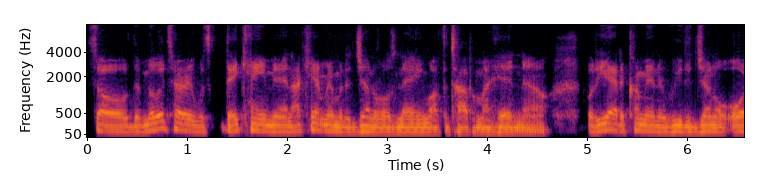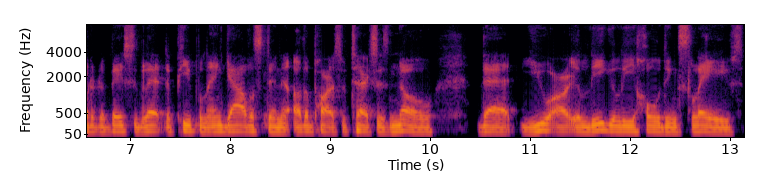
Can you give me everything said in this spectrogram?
So the military was, they came in, I can't remember the general's name off the top of my head now, but he had to come in and read a general order to basically let the people in Galveston and other parts of Texas know that you are illegally holding slaves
